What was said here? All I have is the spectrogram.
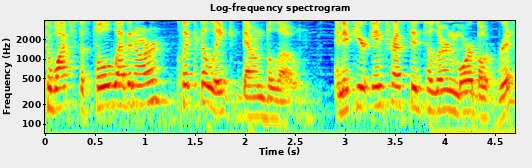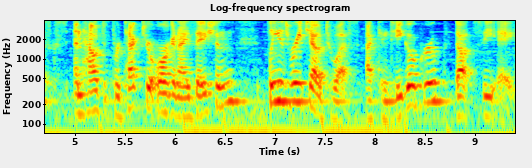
To watch the full webinar, click the link down below. And if you're interested to learn more about risks and how to protect your organization, please reach out to us at contegogroup.ca.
